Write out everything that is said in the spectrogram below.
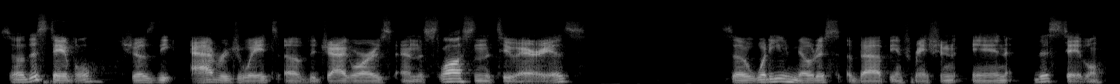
So this table shows the average weight of the jaguars and the sloths in the two areas. So what do you notice about the information in this table?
